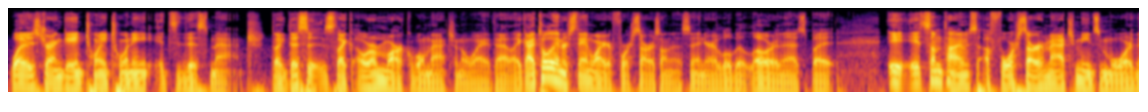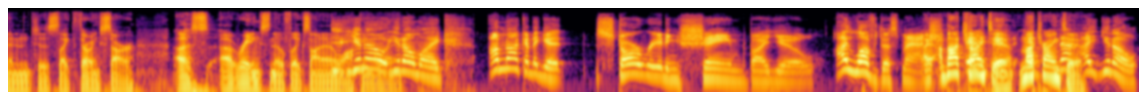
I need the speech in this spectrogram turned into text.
what is Dragon Gate 2020? It's this match. Like this is like a remarkable match in a way that like I totally understand why you're four stars on this and you're a little bit lower than this, but it, it sometimes a four star match means more than just like throwing star uh, uh rating snowflakes on it. You know, away. you know, Mike. I'm not gonna get star rating shamed by you. I loved this match. I- I'm not trying And- to. and- I'm not trying now, to. I, you know,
